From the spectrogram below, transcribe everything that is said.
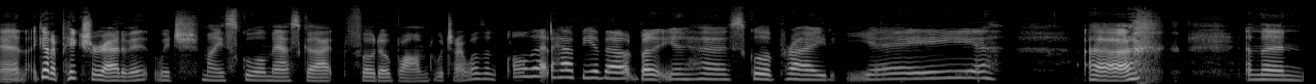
And i got a picture out of it which my school mascot photo bombed which i wasn't all that happy about but yeah school of pride yay. Uh And then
